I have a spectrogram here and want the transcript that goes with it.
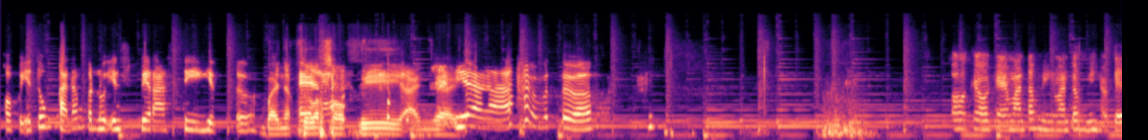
kopi itu kadang penuh inspirasi gitu. Banyak filosofi, anjay. Iya, betul. Oke oke mantap nih mantap nih oke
